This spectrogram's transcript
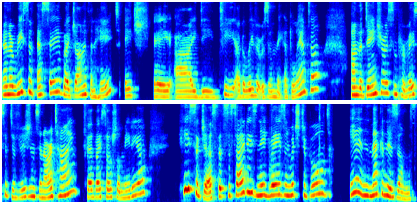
And a recent essay by Jonathan Haidt, H A I D T, I believe it was in the Atlantic, on the dangerous and pervasive divisions in our time, fed by social media. He suggests that societies need ways in which to build in mechanisms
